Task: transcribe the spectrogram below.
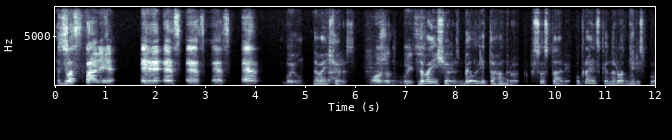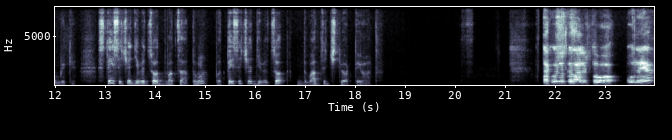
В составе э, СССР был. Давай Да. еще раз. Может быть. Давай еще раз. Был ли Таганрог в составе Украинской Народной Республики с 1920 по 1924 год? Так вы же сказали, что УНР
